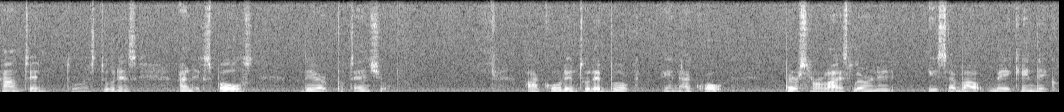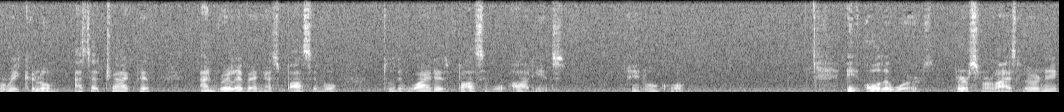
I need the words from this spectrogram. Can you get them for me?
content to our students and expose their potential. According to the book, and I quote, personalized learning is about making the curriculum as attractive and relevant as possible to the widest possible audience. End unquote. In other words, personalized learning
